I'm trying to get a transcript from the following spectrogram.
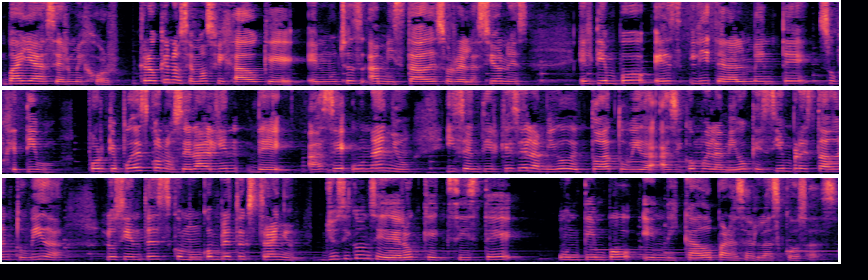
vaya a ser mejor. Creo que nos hemos fijado que en muchas amistades o relaciones el tiempo es literalmente subjetivo porque puedes conocer a alguien de hace un año y sentir que es el amigo de toda tu vida, así como el amigo que siempre ha estado en tu vida. Lo sientes como un completo extraño. Yo sí considero que existe un tiempo indicado para hacer las cosas.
